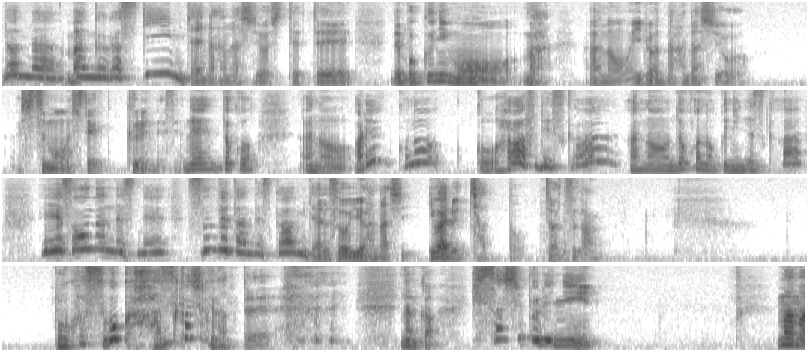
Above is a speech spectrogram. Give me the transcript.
どんな？漫画が好き?」みたいな話をしててで僕にもまああのいろんな話を質問してくるんですよね。どこ？あのあれ？このこうハーフですか？あのどこの国ですかえー、そうなんですね。住んでたんですか？みたいなそういう話。いわゆるチャット。雑談。僕はすごく恥ずかしくなって。なんか久しぶりにまあま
